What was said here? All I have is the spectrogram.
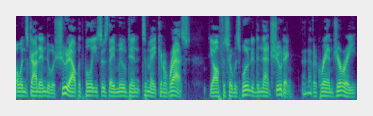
Owens got into a shootout with police as they moved in to make an arrest. The officer was wounded in that shooting. Another grand jury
